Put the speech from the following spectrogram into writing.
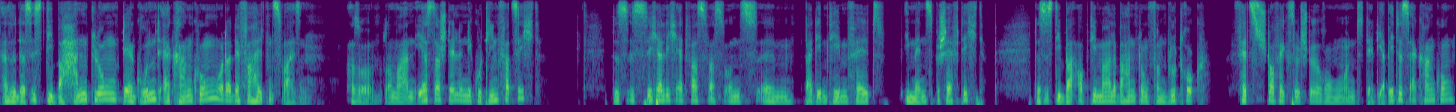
also das ist die Behandlung der Grunderkrankungen oder der Verhaltensweisen. Also sagen wir mal, an erster Stelle Nikotinverzicht. Das ist sicherlich etwas, was uns ähm, bei dem Themenfeld immens beschäftigt. Das ist die optimale Behandlung von Blutdruck, Fettstoffwechselstörungen und der Diabeteserkrankung.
